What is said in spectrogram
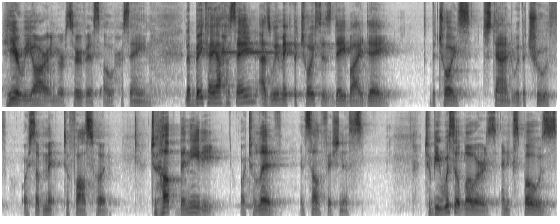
Here we are in your service, O Hussein. Labbaika ya Hussein, as we make the choices day by day. The choice to stand with the truth or submit to falsehood, to help the needy or to live in selfishness, to be whistleblowers and expose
